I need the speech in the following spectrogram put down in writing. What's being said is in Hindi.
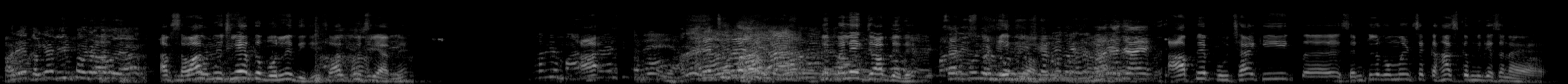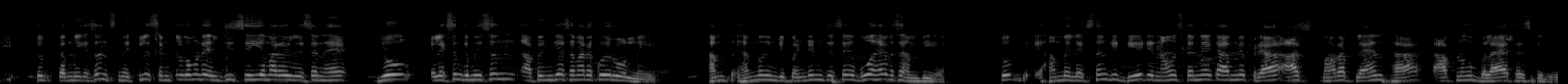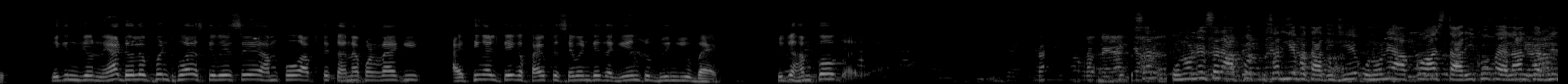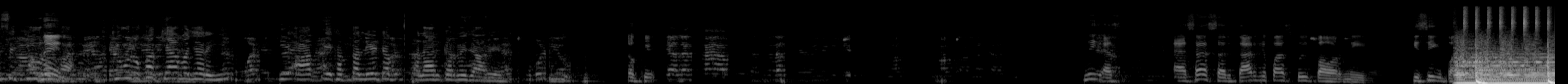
अरे भैया चुप हो जाओ यार अब सवाल पूछ लिया आपको बोलने दीजिए। सवाल पूछ लिया आपने। आ- नहीं पहले एक जवाब दे दे। सर इसको माना जाए आपने पूछा कि सेंट्रल गवर्नमेंट से कहाँ से कम्युनिकेशन आया है? तो communication naturally central government LG से ही हमारा रिलेशन है जो इलेक्शन कमीशन ऑफ़ इंडिया से हमारा कोई रोल नहीं है। हम हम लोग इंडिपेंडेंट जैसे वो है वैसे हम भी हैं। तो हम इलेक्शन की डेट अनाउंस करने का हमने प्रयास आज हमारा प्लान था आप लोगों को बुलाया था इसके लिए। लेकिन जो नया डेवलपमेंट हुआ उसकी वजह से हमको आपसे कहना पड़ रहा है कि I think I take five to seven days again to bring you back क्योंकि हमको सर उन्होंने सर आपको सर ये बता दीजिए उन्होंने आपको आज तारीखों का ऐलान करने से क्यों रोका? क्यों रोका? क्या वजह रही कि आप एक हफ़्ता लेट अब ऐलान करने जा रहे हैं? ओके। नहीं ऐसा, ऐसा सरकार के पास कोई पावर नहीं है किसी के पास।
